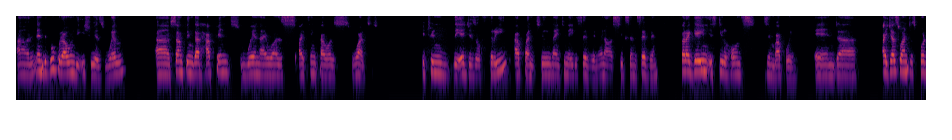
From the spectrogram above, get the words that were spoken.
Um, and the Gukurahundi issue as well, uh, something that happened when I was, I think I was what, between the ages of three up until 1987 when I was six and seven. But again, it still haunts Zimbabwe. And uh, I just want to spot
